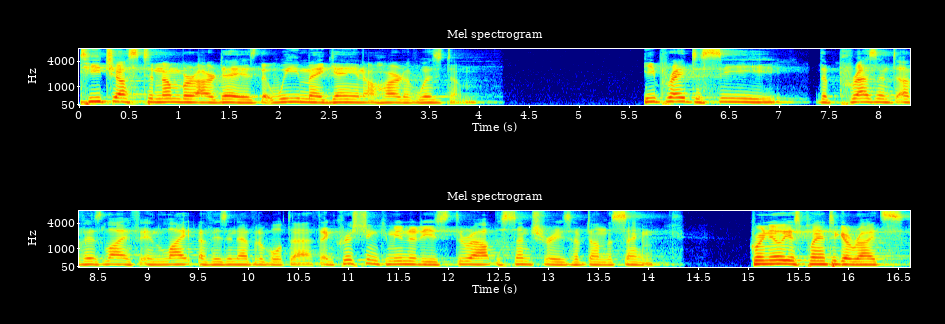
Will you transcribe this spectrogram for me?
Teach us to number our days that we may gain a heart of wisdom. He prayed to see the present of his life in light of his inevitable death. And Christian communities throughout the centuries have done the same. Cornelius Plantinga writes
